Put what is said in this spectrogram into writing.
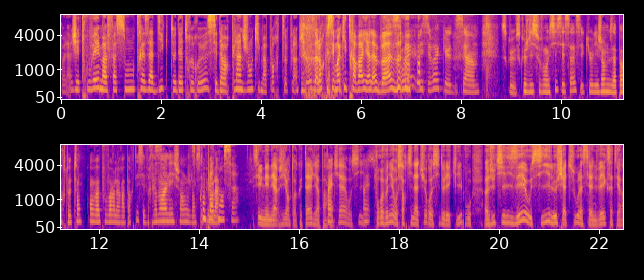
Voilà, j'ai trouvé ma façon très addicte d'être heureuse, c'est d'avoir plein de gens qui m'apportent plein de choses, alors que c'est moi qui travaille à la base. Ouais, mais c'est vrai que c'est un. Ce que, ce que je dis souvent aussi, c'est ça, c'est que les gens nous apportent autant qu'on va pouvoir leur apporter. C'est vraiment un échange dans C'est ces plans-là. complètement ça. C'est une énergie en tant que telle et à part Ouais. entière aussi. Ouais. Pour revenir aux sorties nature aussi de l'équilibre, vous euh, utilisez aussi le shiatsu, la CNV, etc.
